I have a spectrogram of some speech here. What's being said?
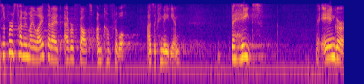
was the first time in my life that I had ever felt uncomfortable as a Canadian. The hate, the anger,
